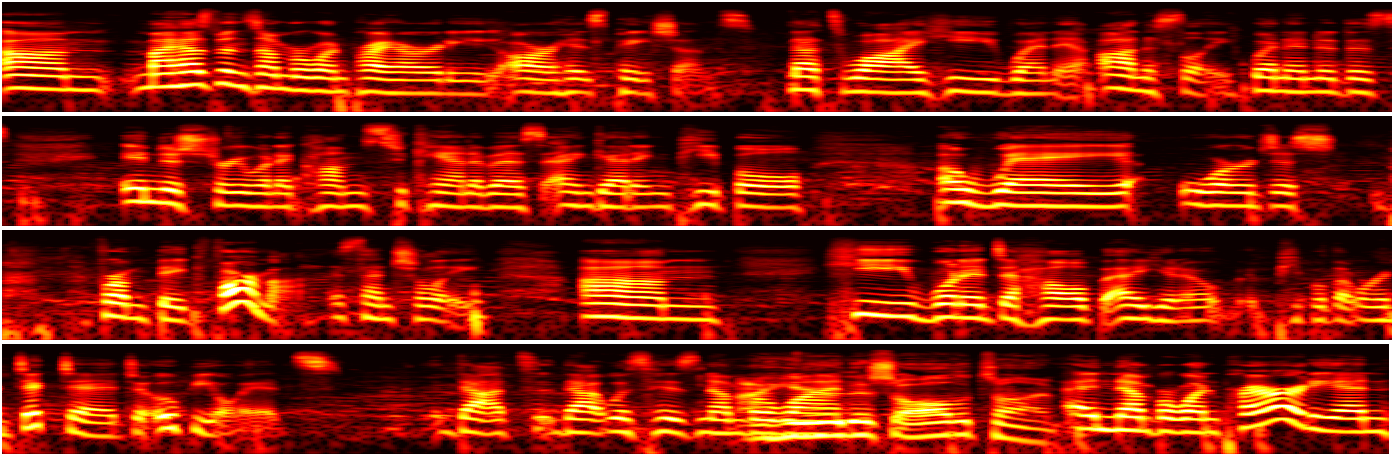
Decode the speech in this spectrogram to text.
um, my husband's number one priority are his patients. That's why he went, honestly, went into this industry when it comes to cannabis and getting people away or just from big pharma, essentially. Um, he wanted to help, uh, you know, people that were addicted to opioids. That's that was his number I one hear this all the time. a number one priority and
